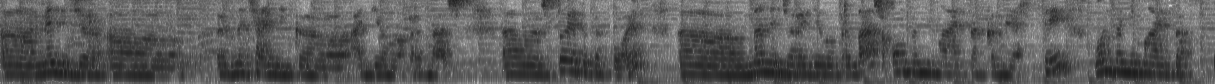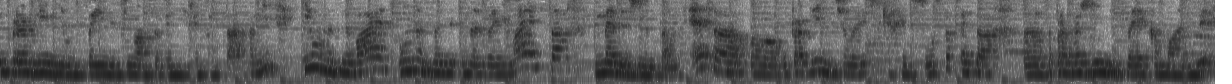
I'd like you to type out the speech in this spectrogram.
менеджер Э, начальник э, отдела продаж. Э, что это такое? Менеджер отдела продаж, он занимается коммерцией, он занимается управлением своими финансовыми результатами, и он, называет, он занимается менеджментом. Это управление человеческих ресурсов, это сопровождение своей команды,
